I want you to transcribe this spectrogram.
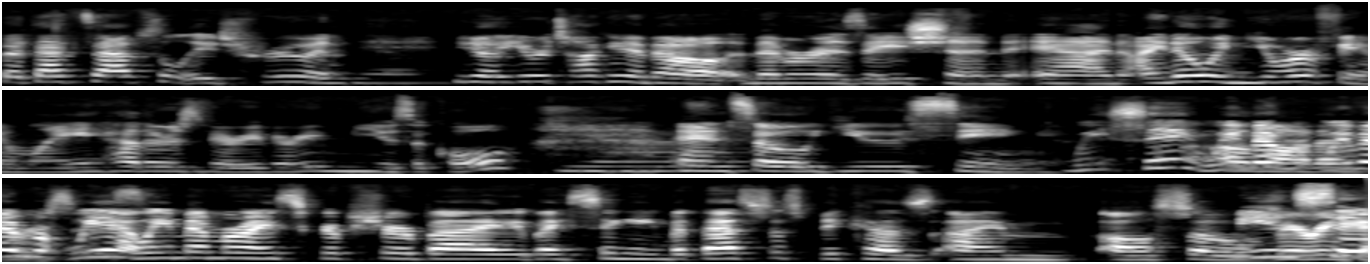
but that's absolutely true. And Yeah. you know, you were talking about memorization, and I know in your family, Heather's very, very musical, and so you sing. We sing. A We lot remember. of We remember. Yeah, we memorize scripture by by singing, but that's just because I'm also Me and very Sarah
